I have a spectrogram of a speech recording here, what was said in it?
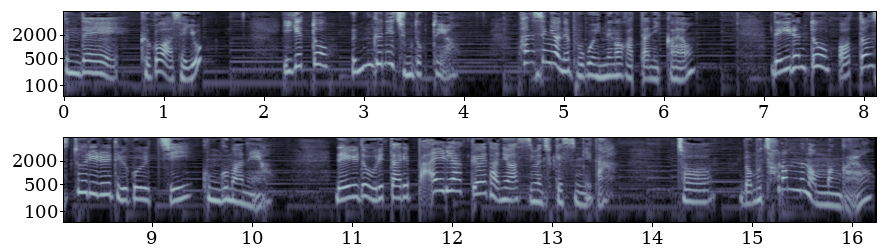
근데 그거 아세요? 이게 또 은근히 중독돼요. 환승연애 보고 있는 것 같다니까요. 내일은 또 어떤 스토리를 들고 올지 궁금하네요. 내일도 우리 딸이 빨리 학교에 다녀왔으면 좋겠습니다. 저 너무 철없는 엄마인가요?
